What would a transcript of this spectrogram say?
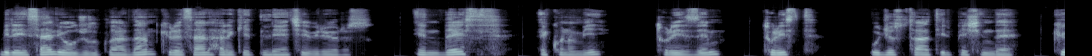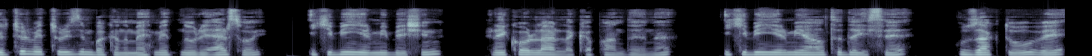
bireysel yolculuklardan küresel hareketliliğe çeviriyoruz. In this ekonomi, turizm, turist ucuz tatil peşinde. Kültür ve Turizm Bakanı Mehmet Nuri Ersoy, 2025'in rekorlarla kapandığını, 2026'da ise uzak doğu ve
